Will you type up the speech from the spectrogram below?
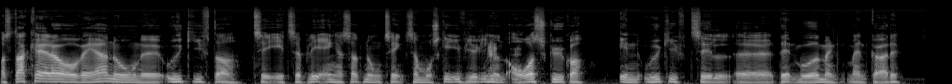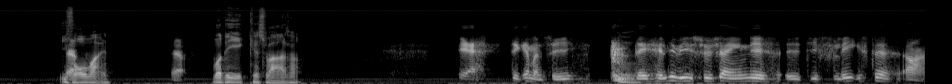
Og så der kan der jo være nogle øh, udgifter til etablering af sådan nogle ting, som måske i virkeligheden overskygger en udgift til øh, den måde, man, man gør det i ja. forvejen. Ja. Hvor det ikke kan svare sig. Ja, det kan man sige. det heldigvis, synes jeg egentlig, øh, de fleste ah,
